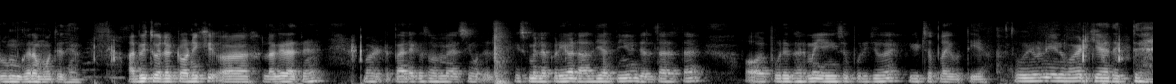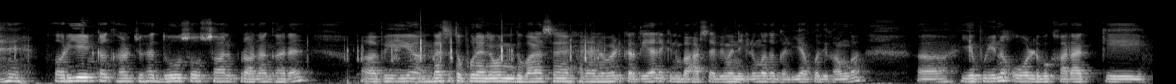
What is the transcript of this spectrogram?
रूम गर्म होते थे। अभी तो इलेक्ट्रॉनिक लगे रहते हैं बट पहले के समय में ऐसे ही होते थे। इसमें लकड़ियाँ डाल दी जाती हैं जलता रहता है। और पूरे घर में यहीं से पूरी जो है हीट सप्लाई होती है। तो इन्होंने इन्वाइट किया देखते हैं। और ये इनका घर जो है 200 साल पुराना घर है। अभी अंदर से तो पूरा इन लोगों ने दोबारा से रेनोवेट कर दिया लेकिन बाहर से अभी मैं निकलूँगा तो गली आपको दिखाऊँगा। ये पूरी ना ओल्ड बुखारा की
